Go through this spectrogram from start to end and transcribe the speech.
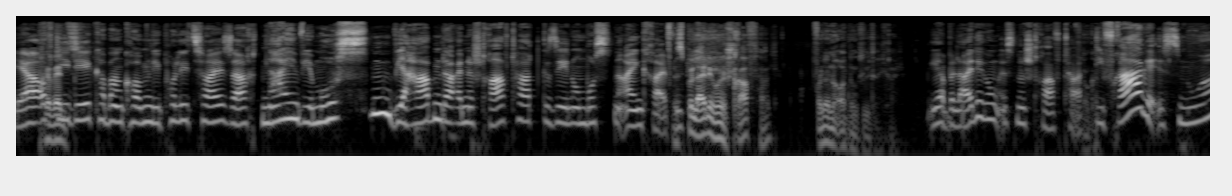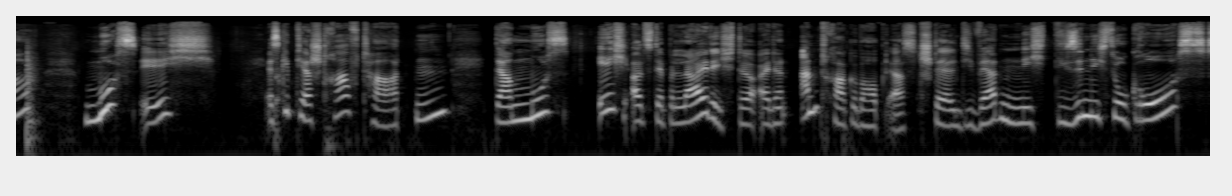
Ja, auf die Prävenz- Idee kann man kommen. Die Polizei sagt, nein, wir mussten, wir haben da eine Straftat gesehen und mussten eingreifen. Ist Beleidigung eine Straftat? Oder eine Ordnungswidrigkeit? Ja, Beleidigung ist eine Straftat. Die Frage ist nur, muss ich, es gibt ja Straftaten, da muss ich als der Beleidigte einen Antrag überhaupt erst stellen. Die werden nicht, die sind nicht so groß,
